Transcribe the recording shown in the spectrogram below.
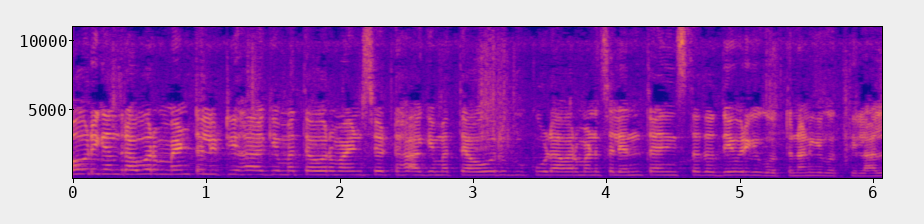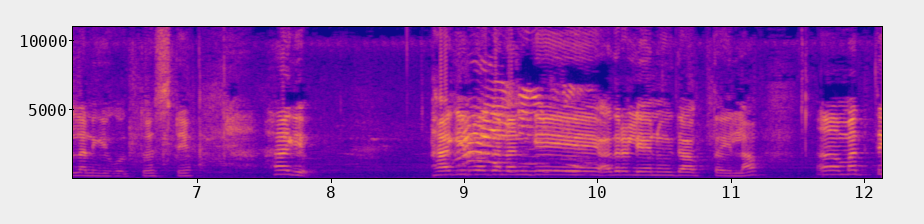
ಅವರಿಗೆ ಅಂದರೆ ಅವರ ಮೆಂಟಲಿಟಿ ಹಾಗೆ, ಮತ್ತೆ ಅವರ ಮೈಂಡ್ ಸೆಟ್ ಹಾಗೆ, ಮತ್ತೆ ಅವ್ರಿಗೂ ಕೂಡ ಅವರ ಮನಸ್ಸಲ್ಲಿ ಎಂತ ಅನಿಸ್ತದೋ ದೇವರಿಗೆ ಗೊತ್ತು. ನನಗೆ ಗೊತ್ತಿಲ್ಲ, ಅಲ್ಲ ನನಗೆ ಗೊತ್ತು ಅಷ್ಟೇ. ಹಾಗೆ ಹಾಗಿರುವಾಗ ನನಗೆ ಅದರಲ್ಲಿ ಏನು ಇದಾಗ್ತಾ ಇಲ್ಲ. ಮತ್ತೆ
